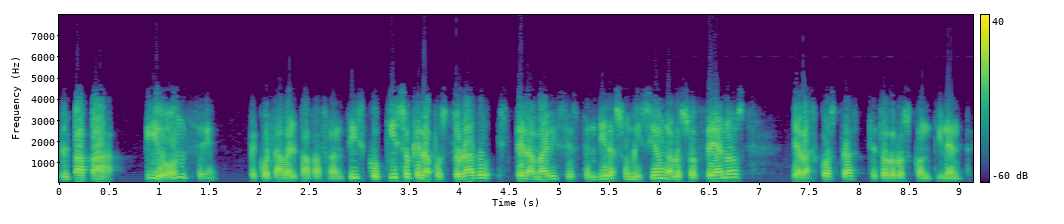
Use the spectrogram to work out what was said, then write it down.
El Papa Pío XI, recordaba el Papa Francisco, quiso que el apostolado Estela Maris extendiera su misión a los océanos y a las costas de todos los continentes.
